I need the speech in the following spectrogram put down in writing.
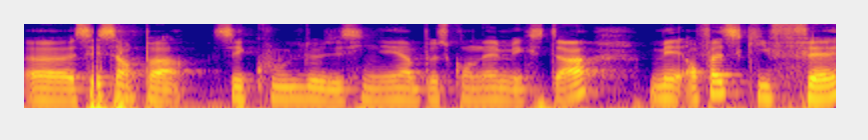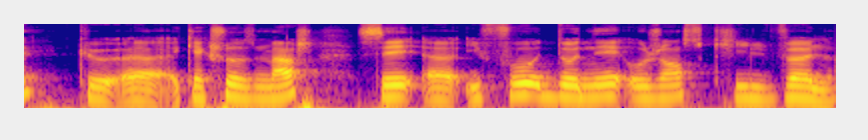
c'est sympa, c'est cool de dessiner un peu ce qu'on aime, etc. Mais en fait, ce qui fait que quelque chose marche, c'est il faut donner aux gens ce qu'ils veulent.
